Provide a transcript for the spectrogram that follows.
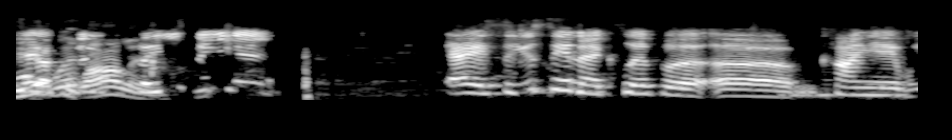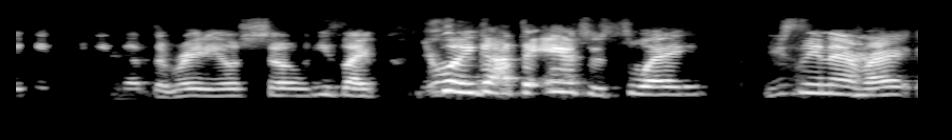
He Hey, got what the you- so you seen that? Hey, so you seen that clip of um Kanye when he, he at the radio show? He's like, "You ain't got the answer, Sway." You seen that, right?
